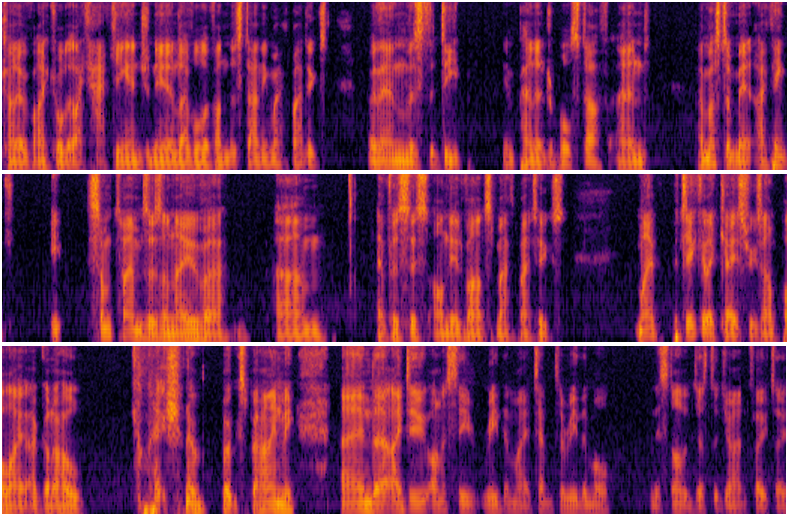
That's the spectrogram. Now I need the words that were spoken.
kind of, I call it like hacking engineer level of understanding mathematics. But then there's the deep, impenetrable stuff. And I must admit, I think it sometimes there's an over um, emphasis on the advanced mathematics. My particular case, for example, I, have got a whole collection of books behind me, and uh, I do honestly read them. I attempt to read them all, and it's not just a giant photo,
